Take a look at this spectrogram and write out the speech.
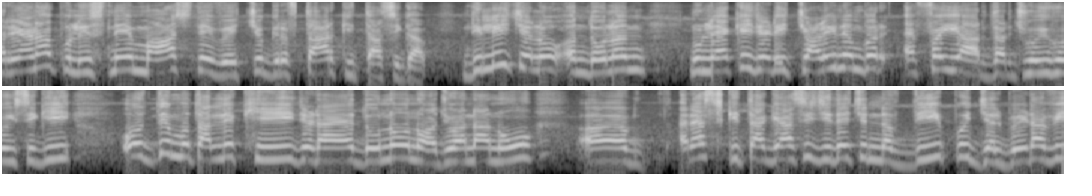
ਹਰਿਆਣਾ ਪੁਲਿਸ ਨੇ ਮਾਰਚ ਦੇ ਵਿੱਚ ਗ੍ਰਿਫਤਾਰ ਕੀਤਾ ਸੀਗਾ। ਦਿੱਲੀ ਚਲੋ ਅੰਦੋਲਨ ਨੂੰ ਲੈ ਕੇ ਜਿਹੜੀ 40 ਨੰਬਰ ਐਫ ਆਈ ਆਰ ਦਰਜ ਹੋਈ ਹੋਈ ਸੀਗੀ, ਉਸ ਦੇ ਮੁਤਾਲਿਕ ਹੀ ਜਿਹੜਾ ਹੈ, ਦੋਨੋਂ ਨੌਜਵਾਨਾਂ ਨੂੰ ਅਰੈਸਟ ਕੀਤਾ ਗਿਆ ਸੀ, ਜਿਹਦੇ ਚ ਨਵਦੀਪ ਜਲਬੇੜਾ ਵੀ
